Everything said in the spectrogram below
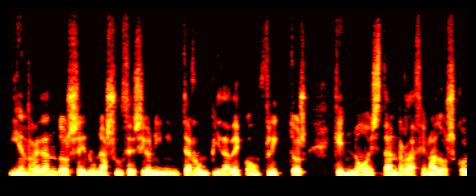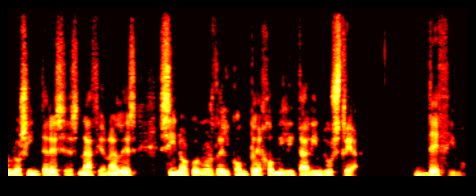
y enredándose en una sucesión ininterrumpida de conflictos que no están relacionados con los intereses nacionales, sino con los del complejo militar industrial. Décimo.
